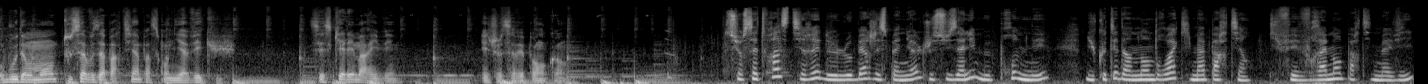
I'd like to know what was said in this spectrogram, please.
Au bout d'un moment, tout ça vous appartient parce qu'on y a vécu. C'est ce qui allait m'arriver. Et je ne savais pas encore. Sur cette phrase tirée de l'auberge espagnole, je suis allée me promener du côté d'un endroit qui m'appartient, qui fait vraiment partie de ma vie,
